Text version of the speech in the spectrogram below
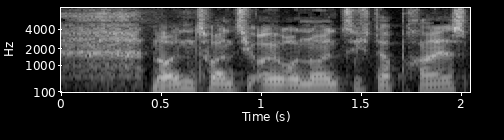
29,90 Euro der Preis.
